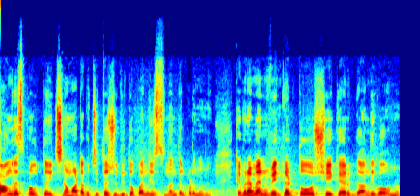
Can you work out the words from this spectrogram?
కాంగ్రెస్ ప్రభుత్వం ఇచ్చిన మాటకు చిత్తశుద్ధితో పనిచేస్తుందని తెలపడం జరిగింది. కెమెరామ్యాన్ వెంకట్తో శేఖర్ గాంధీ భవన్ నుండి.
